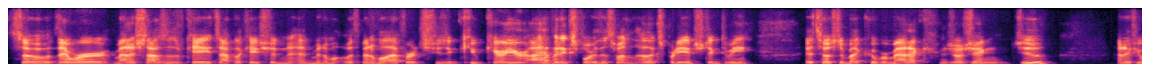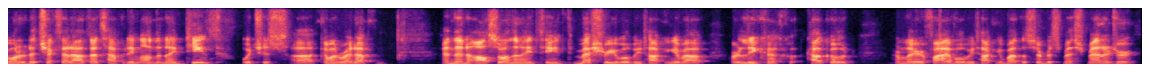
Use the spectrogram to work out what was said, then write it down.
So there were managed thousands of K8s application and minimal with minimal efforts using KubeCarrier. I haven't explored this one. It looks pretty interesting to me. It's hosted by Kubermatic, Zhozheng Zhu. And if you wanted to check that out, that's happening on the 19th, which is uh, coming right up. And then also on the 19th, Meshery will be talking about, or Lee Calcote from Layer 5 will be talking about the Service Mesh Manager.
